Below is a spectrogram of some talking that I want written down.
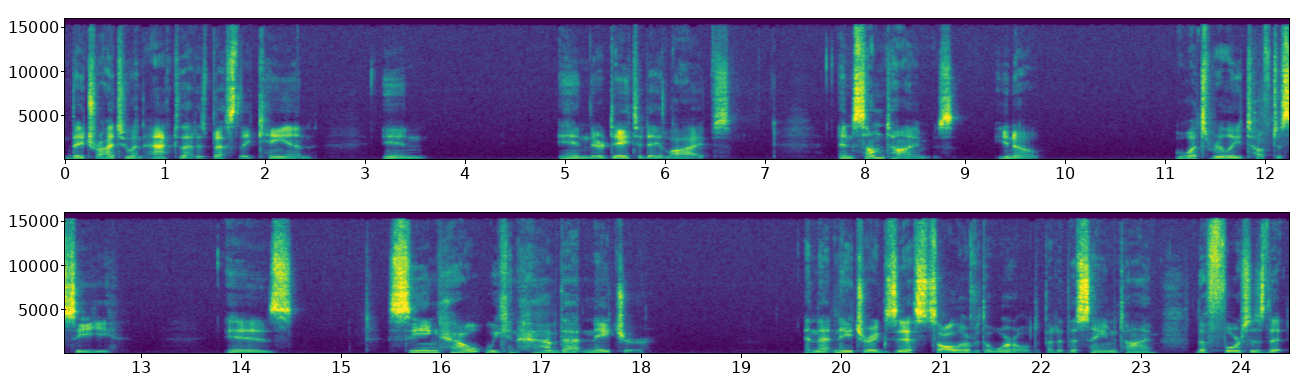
they try to enact that as best they can in in their day-to-day lives. And sometimes you know what's really tough to see is seeing how we can have that nature and that nature exists all over the world but at the same time the forces that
